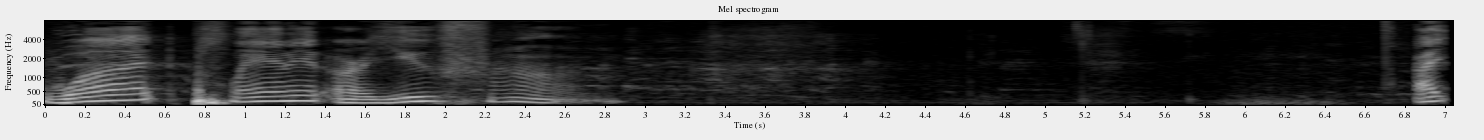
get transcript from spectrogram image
what planet are you from? I,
